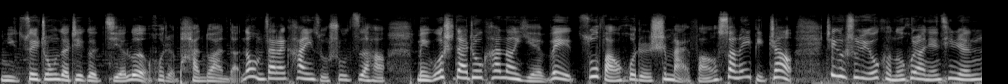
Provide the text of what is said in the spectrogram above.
你最终的这个结论或者判断的。那我们再来看一组数字哈，美国《时代周刊》呢也为租房或者是买房算了一笔账，这个数据有可能会让年轻人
